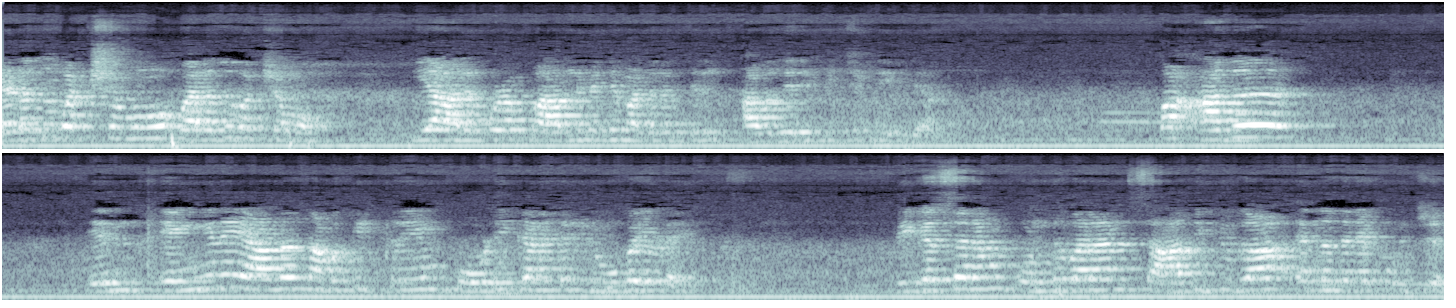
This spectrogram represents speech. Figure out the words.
ഇടതുപക്ഷമോ വലതുപക്ഷമോ ഈ ആലപ്പുഴ പാർലമെന്റ് മണ്ഡലത്തിൽ അവതരിപ്പിച്ചിട്ടില്ല. അപ്പൊ അത് എങ്ങനെയാണ് നമുക്ക് ഇത്രയും കോടിക്കണക്കിന് രൂപയുടെ വികസനം കൊണ്ടുവരാൻ സാധിക്കുക എന്നതിനെ കുറിച്ച്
